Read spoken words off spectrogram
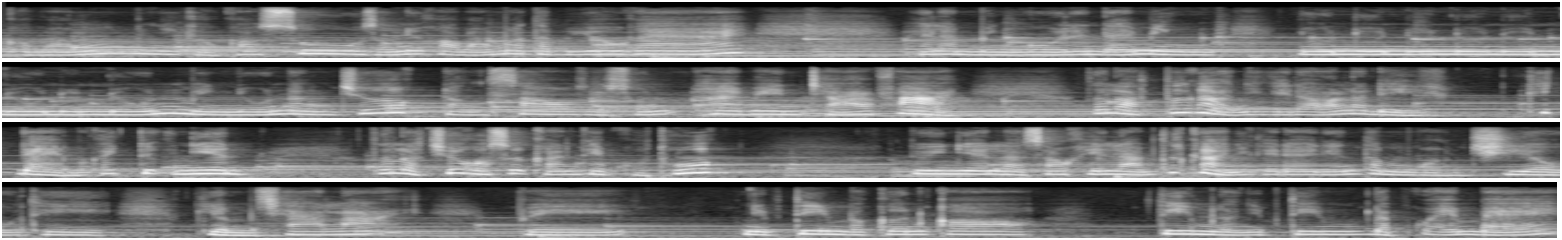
quả bóng như kiểu cao su, giống như quả bóng mà tập yoga ấy. Thế là mình ngồi lên đấy, mình nhún nhún nhún nhún nhún nhún nhún nhún, mình nhún đằng trước, đằng sau, rồi xuống hai bên trái phải. Tức là tất cả những cái đó là để kích đẻ một cách tự nhiên, tức là chưa có sự can thiệp của thuốc. Tuy nhiên là sau khi làm tất cả những cái đấy đến tầm khoảng chiều thì kiểm tra lại về nhịp tim và cơn co, tim là nhịp tim đập của em bé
